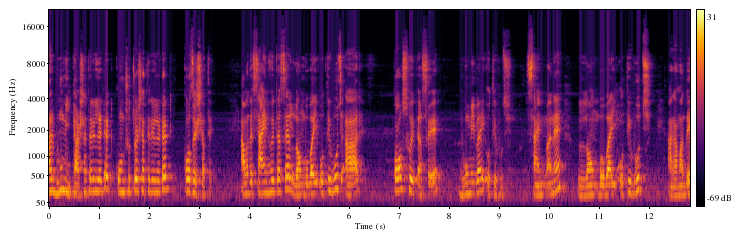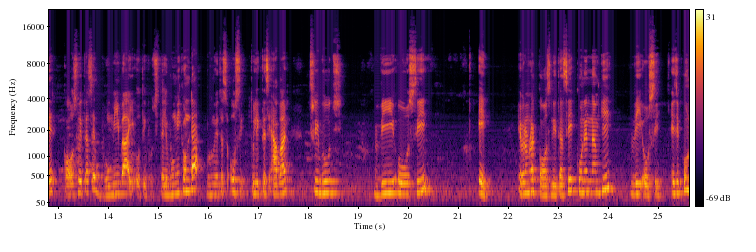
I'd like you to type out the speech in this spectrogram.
আর ভূমি কার সাথে রিলেটেড কোন সূত্রের সাথে রিলেটেড কজের সাথে। আমাদের সাইন হইতাছে লম্ব বাই অতিভুজ আর কস হইতাছে ভূমি বাই অতিভুজ। সাইন মানে লম্ব বাই অতিভুজ আর আমাদের কস হইতাছে ভূমি বাই অতিভুজ। তাহলে ভূমি কোনটা? ভূমি হইতাছে ওসি তো লিখতেছি আবার ত্রিভুজ ভিওসি এ এবার আমরা কজ নিতেছি কোণের নাম কি? ভিওসি এই যে কোণ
